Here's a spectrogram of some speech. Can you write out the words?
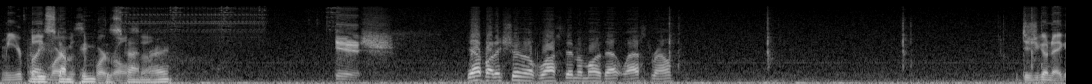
I mean, you're At playing least more I'm of a pink support this role, time, so. right? Ish. Yeah, but I shouldn't have lost MMR that last round. Did you go negative?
